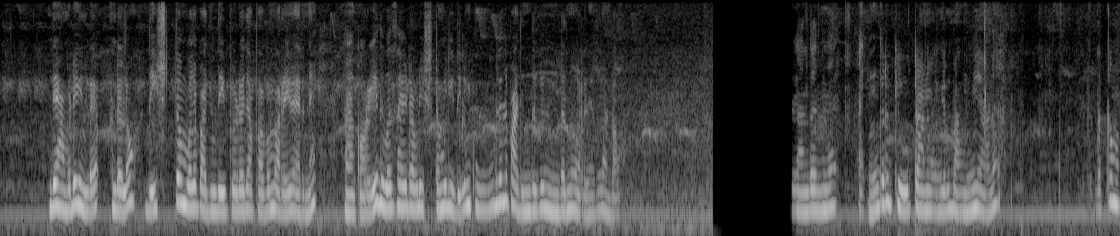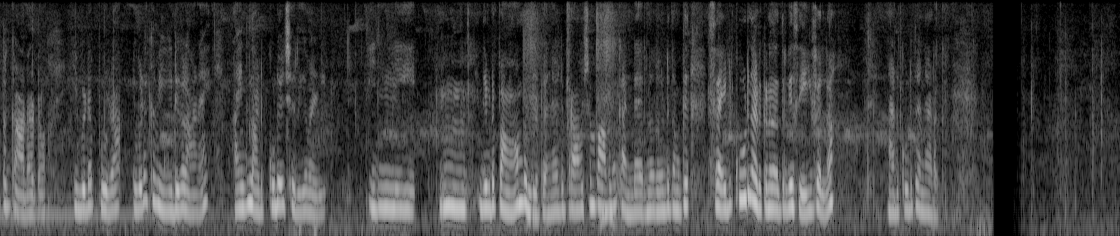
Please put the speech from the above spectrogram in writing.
ഇത് അവിടെയുണ്ട്. ഉണ്ടല്ലോ. ഇത് ഇഷ്ടം പോലെ പരുന്ത് ഇപ്പോൾ ഇവിടെ ഒരു അപ്പാപ്പൻ പറയുമായിരുന്നേ കുറേ ദിവസമായിട്ട് അവിടെ ഇഷ്ടം പോലെ ഇതിലും കൂടുതൽ പരുന്തുകൾ ഉണ്ടെന്ന് പറഞ്ഞത് കണ്ടോ? ഞാൻ തന്നെ ഭയങ്കര ക്യൂട്ടാണ് ഭയങ്കര ഭംഗിയാണ്. ഇതൊക്കെ മൊത്തം കാടാട്ടോ ഇവിടെ പുഴ ഇവിടെയൊക്കെ വീടുകളാണ്. അതിന്റെ നടുക്കൂടെ ഒരു ചെറിയ വഴി. ഇല്ലി? ഇതിവിടെ പാമ്പുണ്ട് കേട്ടോ. ഞാൻ ഒരു പ്രാവശ്യം പാമ്പിനെ കണ്ടായിരുന്നു. അതുകൊണ്ട് നമുക്ക് സൈഡിൽ കൂടി നടക്കണത് അത്രയ്ക്ക് സേഫ് അല്ല. നടുക്കൂടി തന്നെ നടക്കാം.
